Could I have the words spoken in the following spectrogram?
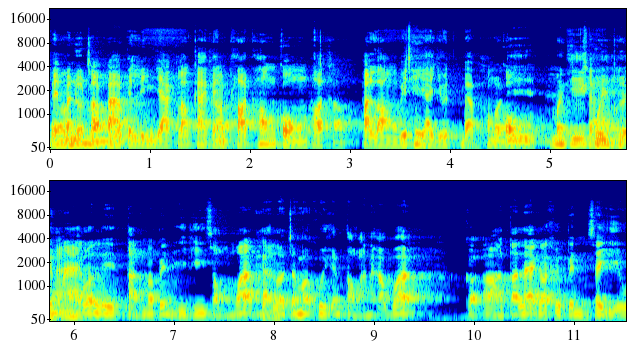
เป็นมนุษย์หมาป่าจอมยุทธเป็นลิงยักษ์แล้วกลายเป็ครับพล็อตฮ่องกงพล็อตครับประลองวิทยายุทธแบบฮ่องกงพอดีเมื่อกี้ใช่คุยเพลินมากเราเลยตัดมาเป็น EP สองว่าครับเดี๋ยวเราจะมาคุยกันต่อนะครับว่าก็อ่าตอนแรกก็คือเป็นไซอิ๋ว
